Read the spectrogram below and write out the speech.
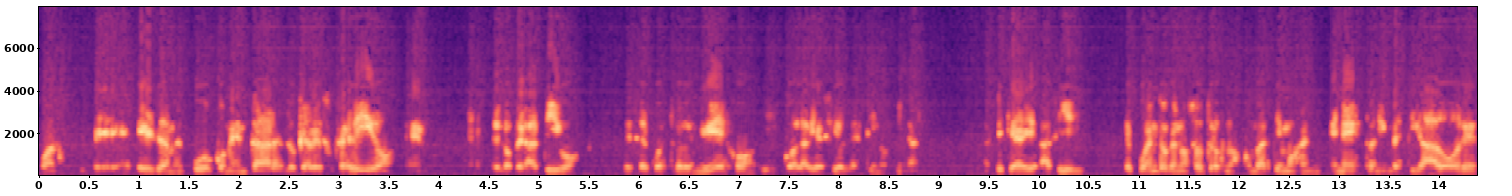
bueno, eh, ella me pudo comentar lo que había sucedido en, el operativo de secuestro de mi viejo y cuál había sido el destino final. Así que ahí- así te cuento que nosotros nos convertimos en, en esto, en investigadores,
